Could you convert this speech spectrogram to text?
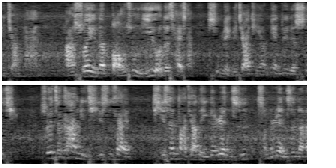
比较难啊，所以呢，保住已有的财产是每个家庭要面对的事情。所以这个案例其实在提升大家的一个认知，什么认知呢？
